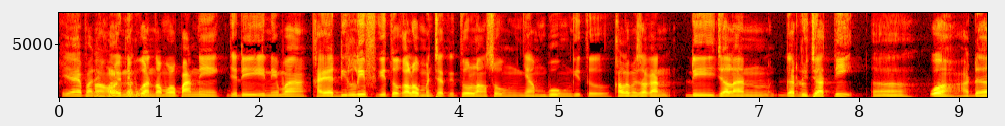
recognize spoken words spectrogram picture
Iya panik Nah, kalau ini bukan tombol panik. Jadi ini mah kayak di lift gitu kalau mencet itu langsung nyambung gitu. Kalau misalkan di jalan Gardu Jati, Ah, wah ada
